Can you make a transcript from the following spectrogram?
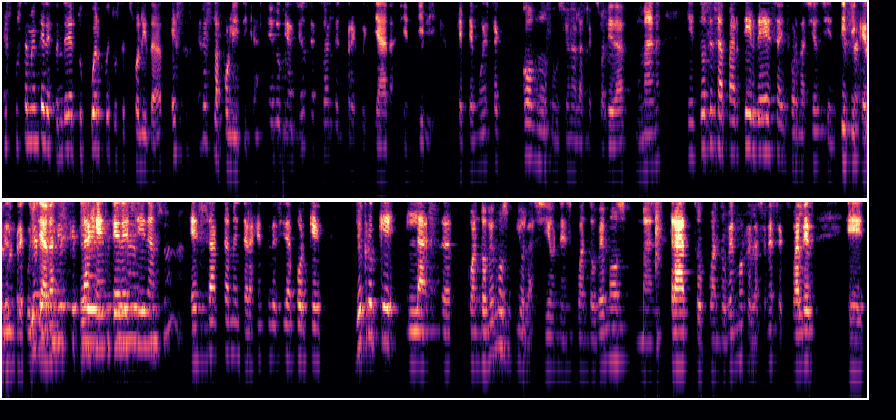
es justamente defender tu cuerpo y tu sexualidad. Esa, esa es la política. Educación sexual desprejuiciada, científica, que te muestre cómo funciona la sexualidad humana y entonces a partir de esa información científica y desprejuiciada, la gente decida. Exactamente, la gente decida, porque yo creo que las, eh, cuando vemos violaciones, cuando vemos maltrato, cuando vemos relaciones sexuales eh,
